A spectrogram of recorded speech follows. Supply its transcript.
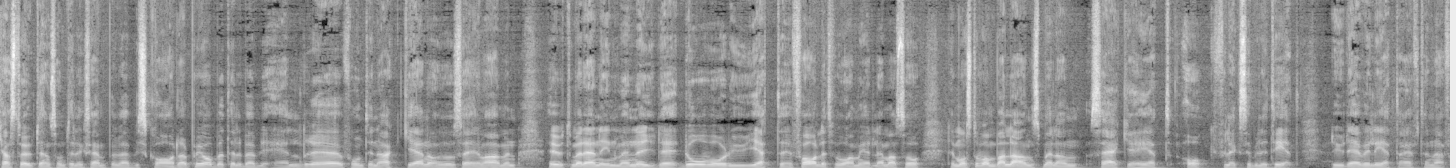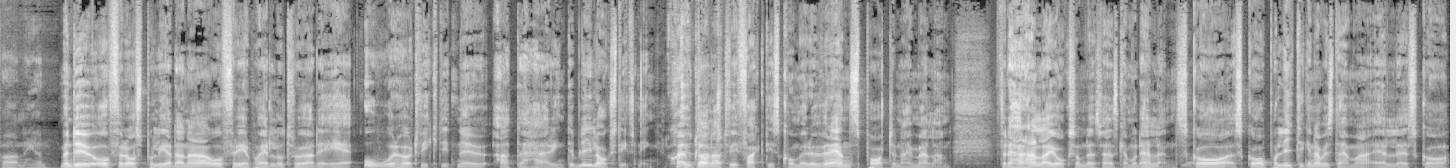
kastar ut den som till exempel börjar bli skadad på jobbet eller börjar bli äldre, får ont i nacken och så säger de ah, men ut med den, in med en ny. Det, då var det ju jättefarligt för våra medlemmar. Så det måste vara en balans mellan säkerhet och flexibilitet. Det är ju det vi letar efter den här förhandlingen. Men du och för oss på ledarna och för er på LO tror jag det är oerhört viktigt nu att det här inte blir lagstiftning. Självklart. Utan att vi faktiskt kommer överens parterna emellan. För det här handlar ju också om den svenska modellen. Ska, ska politikerna bestämma eller ska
